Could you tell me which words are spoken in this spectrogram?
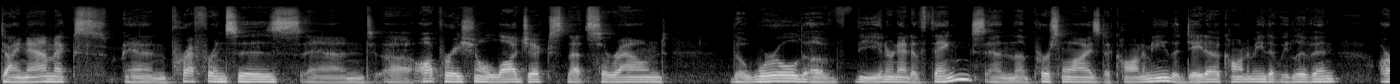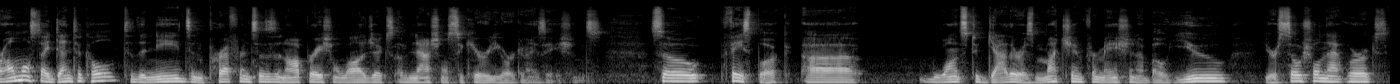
dynamics and preferences and uh, operational logics that surround the world of the Internet of Things and the personalized economy, the data economy that we live in, are almost identical to the needs and preferences and operational logics of national security organizations. So, Facebook uh, wants to gather as much information about you, your social networks,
